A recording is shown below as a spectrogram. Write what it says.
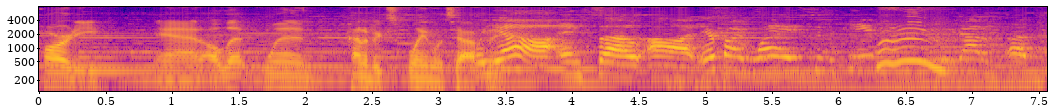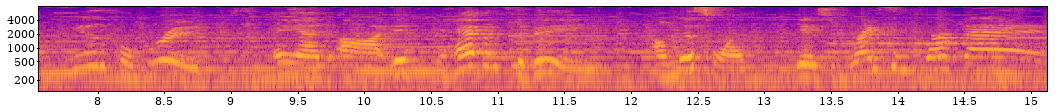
party, and I'll let Gwen kind of explain what's happening. Well, yeah, and so uh, everybody waves to the camera. We've got a, a beautiful group, and uh, it happens to be on this one is Grayson's birthday.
